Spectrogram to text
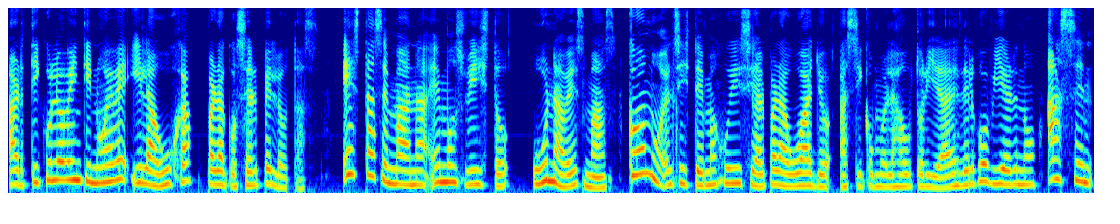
artículo 29 y la aguja para coser pelotas. Esta semana hemos visto una vez más, cómo el sistema judicial paraguayo, así como las autoridades del gobierno, hacen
